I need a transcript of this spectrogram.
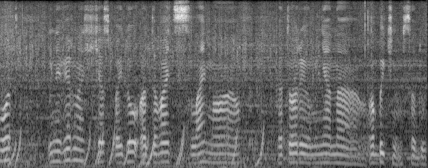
вот. И, наверное, сейчас пойду отдавать слаймов, которые у меня на обычном саду.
